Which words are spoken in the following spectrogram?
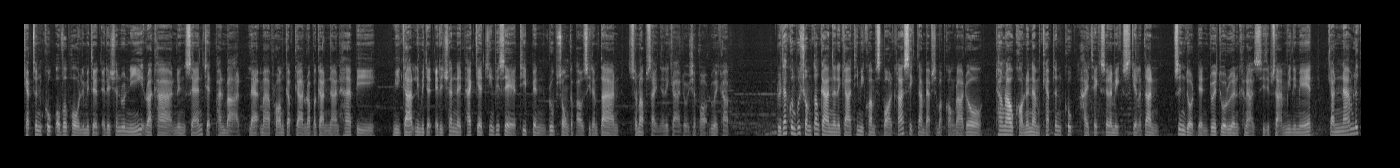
Captain Cook Overpole Limited Edition รุ่นนี้ราคา 1,700,000 บาท และมาพร้อมกับการรับประกันนาน 5 ปี มีการ์ด Limited Edition ในแพ็กเกจจิ้งพิเศษที่เป็นรูปทรงกระเป๋าสีน้ำตาลสำหรับใส่นาฬิกาโดยเฉพาะด้วยครับ หรือถ้าคุณผู้ชมต้องการนาฬิกาที่มีความสปอร์ตคลาสสิกตามแบบฉบับของ Rado ทางเราขอแนะนำ Captain Cook High-Tech Ceramic Skeleton ซึ่งโดดเด่นด้วยตัวเรือนขนาด 43มิลิเมตรกันน้ำลึก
